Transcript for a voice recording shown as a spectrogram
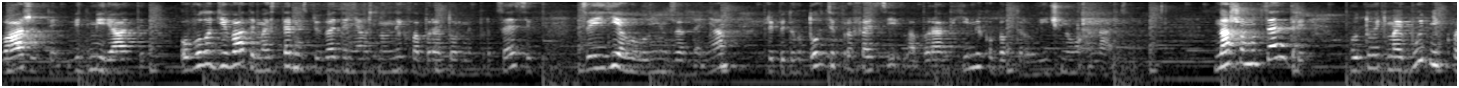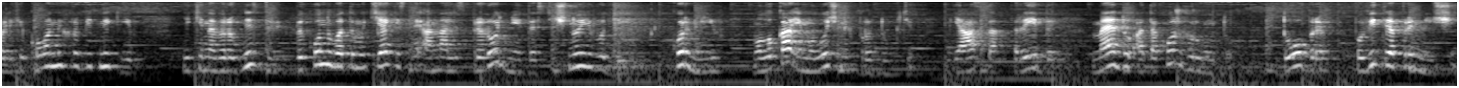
важити, відміряти, оволодівати майстерністю ведення основних лабораторних процесів це і є головним завданням при підготовці професії лаборант хіміко-бактеріологічного аналізу. В нашому центрі готують майбутніх кваліфікованих робітників, які на виробництві виконуватимуть якісний аналіз природньої та стічної води, кормів, молока і молочних продуктів, м'яса, риби, меду, а також ґрунту, добрив, повітря приміщень.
